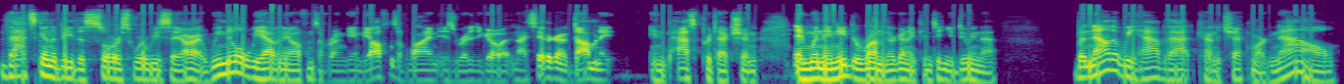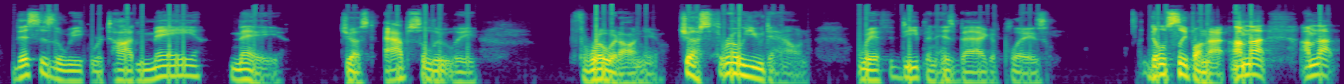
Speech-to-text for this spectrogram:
that's going to be the source where we say, all right, we know what we have in the offensive run game. The offensive line is ready to go. And I say they're going to dominate in pass protection. And when they need to run, they're going to continue doing that. But now that we have that kind of check mark, now this is the week where Todd may, may just absolutely throw it on you, just throw you down with deep in his bag of plays don't sleep on that. I'm not I'm not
